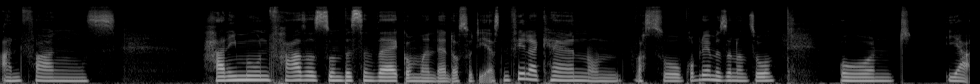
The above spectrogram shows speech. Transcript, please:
Anfangs- Honeymoon-Phase ist so ein bisschen weg und man lernt auch so die ersten Fehler kennen und was so Probleme sind und so. Und ja,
